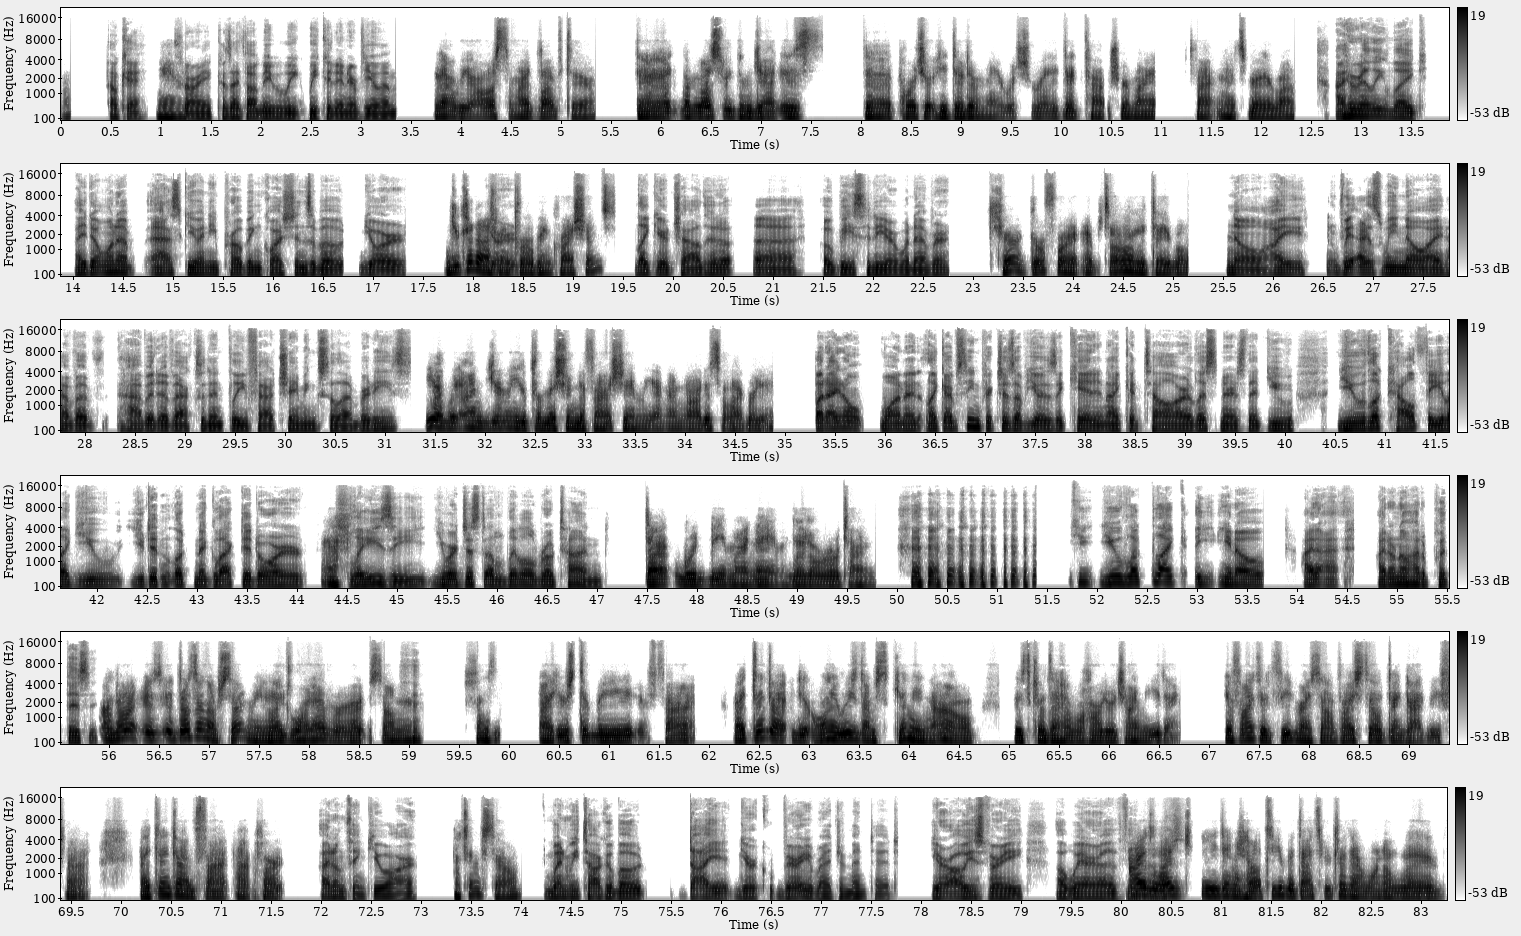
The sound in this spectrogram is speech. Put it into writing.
Okay, yeah, sorry, because I thought maybe we we could interview him. that would be awesome. I'd love to. The the most we can get is the portrait he did of me, which really did capture my fatness very well. I really like. I don't want to ask you any probing questions about your You can ask me probing questions. like your childhood uh obesity or whatever. Sure, go for it. It's all on the table. No, I as we know, I have a habit of accidentally fat shaming celebrities, Yeah, but I'm giving you permission to fat shame me, and I'm not a celebrity. But I don't want to. Like I've seen pictures of you as a kid, and I could tell our listeners that you you looked healthy. Like you you didn't look neglected or mm. lazy. You were just a little rotund. That would be my name, Little Rotund. you you looked like you know I, I I don't know how to put this. I know it, it doesn't upset me. Like, whatever. Some, I used to be fat. I think I, the only reason I'm skinny now is because I have a harder time eating. If I could feed myself, I still think I'd be fat. I think I'm fat at heart. I don't think you are. I think so. When we talk about diet, you're very regimented. You're always very aware of. the I like eating healthy, but that's because I want to live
